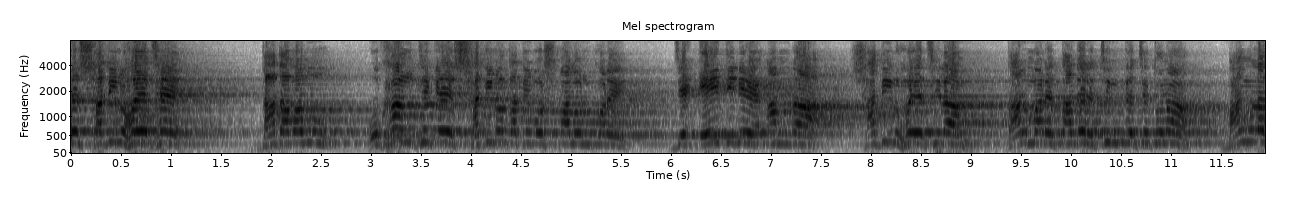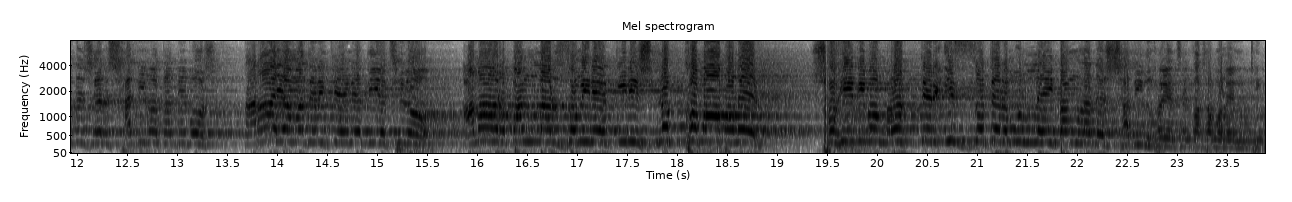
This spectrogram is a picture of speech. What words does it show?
দেশ স্বাধীন হয়েছে। দাদাবাবু ওখান থেকে স্বাধীনতা দিবস পালন করে যে এই দিনে আমরা স্বাধীন হয়েছিলাম। তার মানে তাদের চিন্তা চেতনা, বাংলাদেশের স্বাধীনতা দিবস তারাই আমাদেরকে এনে দিয়েছিল। আমার বাংলার জমিনে তিরিশ লক্ষ মা বোনের শহীদ এবং রক্তের ইজ্জতের মূল্যেই বাংলাদেশ স্বাধীন হয়েছে, কথা বলেন ঠিক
